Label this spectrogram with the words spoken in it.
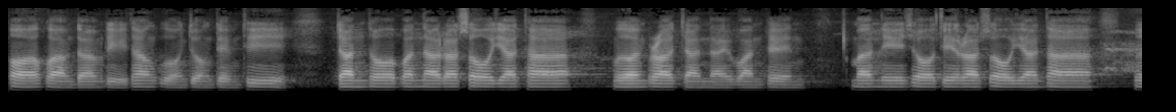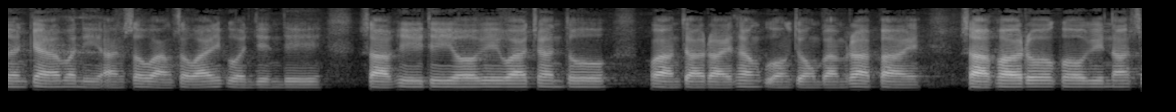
ขอความดำริทั้งปวงจงเต็มที่ จันโทปนารโสยธาเหมือนพระจันทร์ในวันเพ็ญมณีโชติราโสยธาเหมือนแก้วมณีอันสว่างสวัยควรยินดี สาพีติโยวิวาชันตุ วามจารายทั้งปวงจงบำราไปสาพาโรโควินาส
